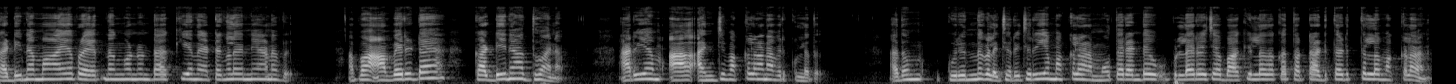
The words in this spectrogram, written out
കഠിനമായ പ്രയത്നം കൊണ്ടുണ്ടാക്കിയ നേട്ടങ്ങൾ തന്നെയാണത്. അപ്പോൾ അവരുടെ കഠിനാധ്വാനം അറിയാം ആ അഞ്ച് മക്കളാണ് അവർക്കുള്ളത്. അതും കുരുന്നുകൾ ചെറിയ ചെറിയ മക്കളാണ്. മൂത്ത രണ്ട് പിള്ളേരെ വെച്ചാൽ ബാക്കിയുള്ളതൊക്കെ തൊട്ടടുത്തടുത്തുള്ള മക്കളാണ്.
